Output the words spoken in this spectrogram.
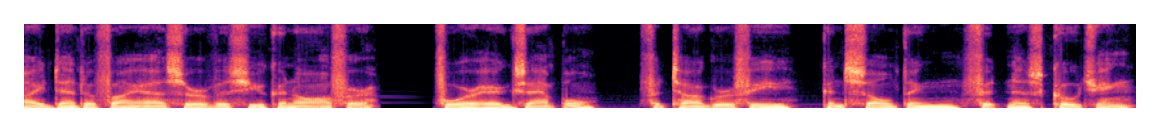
Identify a service you can offer. For example, photography, consulting, fitness coaching.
